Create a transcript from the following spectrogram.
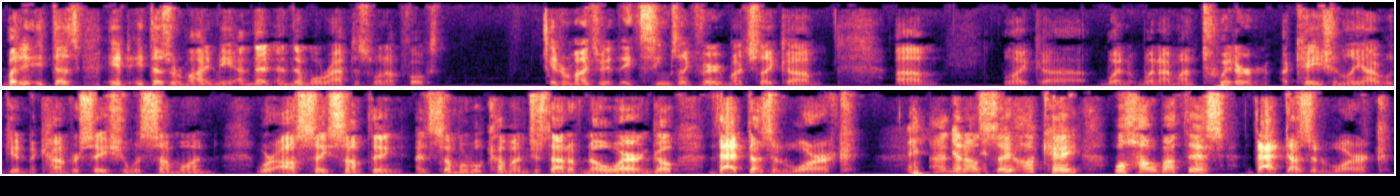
But it, it does it, it does remind me, and then and then we'll wrap this one up, folks. It reminds me. It seems like very much like um um like uh, when when I'm on Twitter, occasionally I will get in a conversation with someone where I'll say something and someone will come on just out of nowhere and go, "That doesn't work," and then I'll say, "Okay, well, how about this? That doesn't work."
